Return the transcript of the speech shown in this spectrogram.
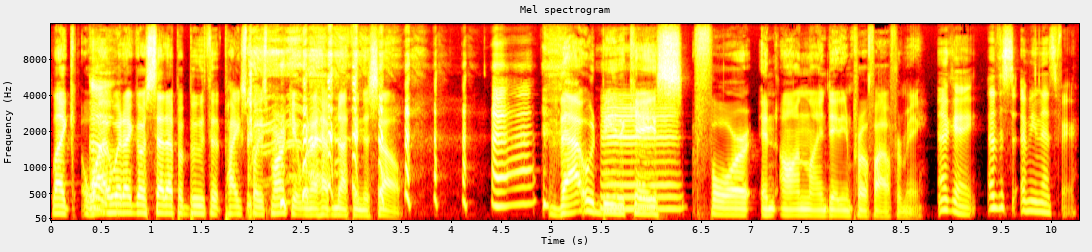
Like, why Oh. would I go set up a booth at Pike's Place Market when I have nothing to sell? that would be the case for an online dating profile for me. Okay. Uh, I mean, that's fair.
